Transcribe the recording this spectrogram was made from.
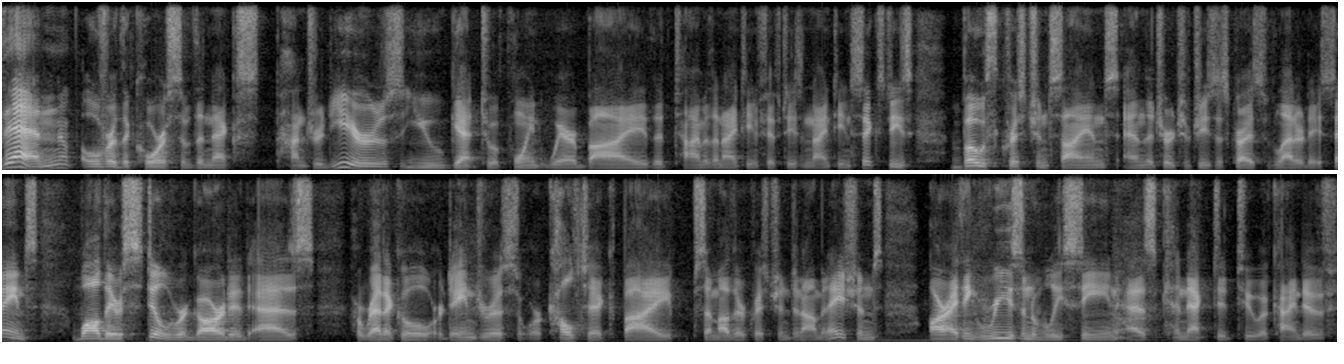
then, over the course of the next hundred years, you get to a point where, by the time of the 1950s and 1960s, both Christian Science and the Church of Jesus Christ of Latter day Saints, while they're still regarded as heretical or dangerous or cultic by some other Christian denominations, are, I think, reasonably seen as connected to a kind of,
